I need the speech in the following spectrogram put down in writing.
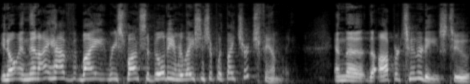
You know, and then I have my responsibility and relationship with my church family and the, the opportunities to,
